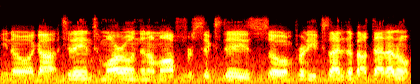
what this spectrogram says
you know, I got today and tomorrow and then I'm off for 6 days. So, I'm pretty excited about that. I don't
